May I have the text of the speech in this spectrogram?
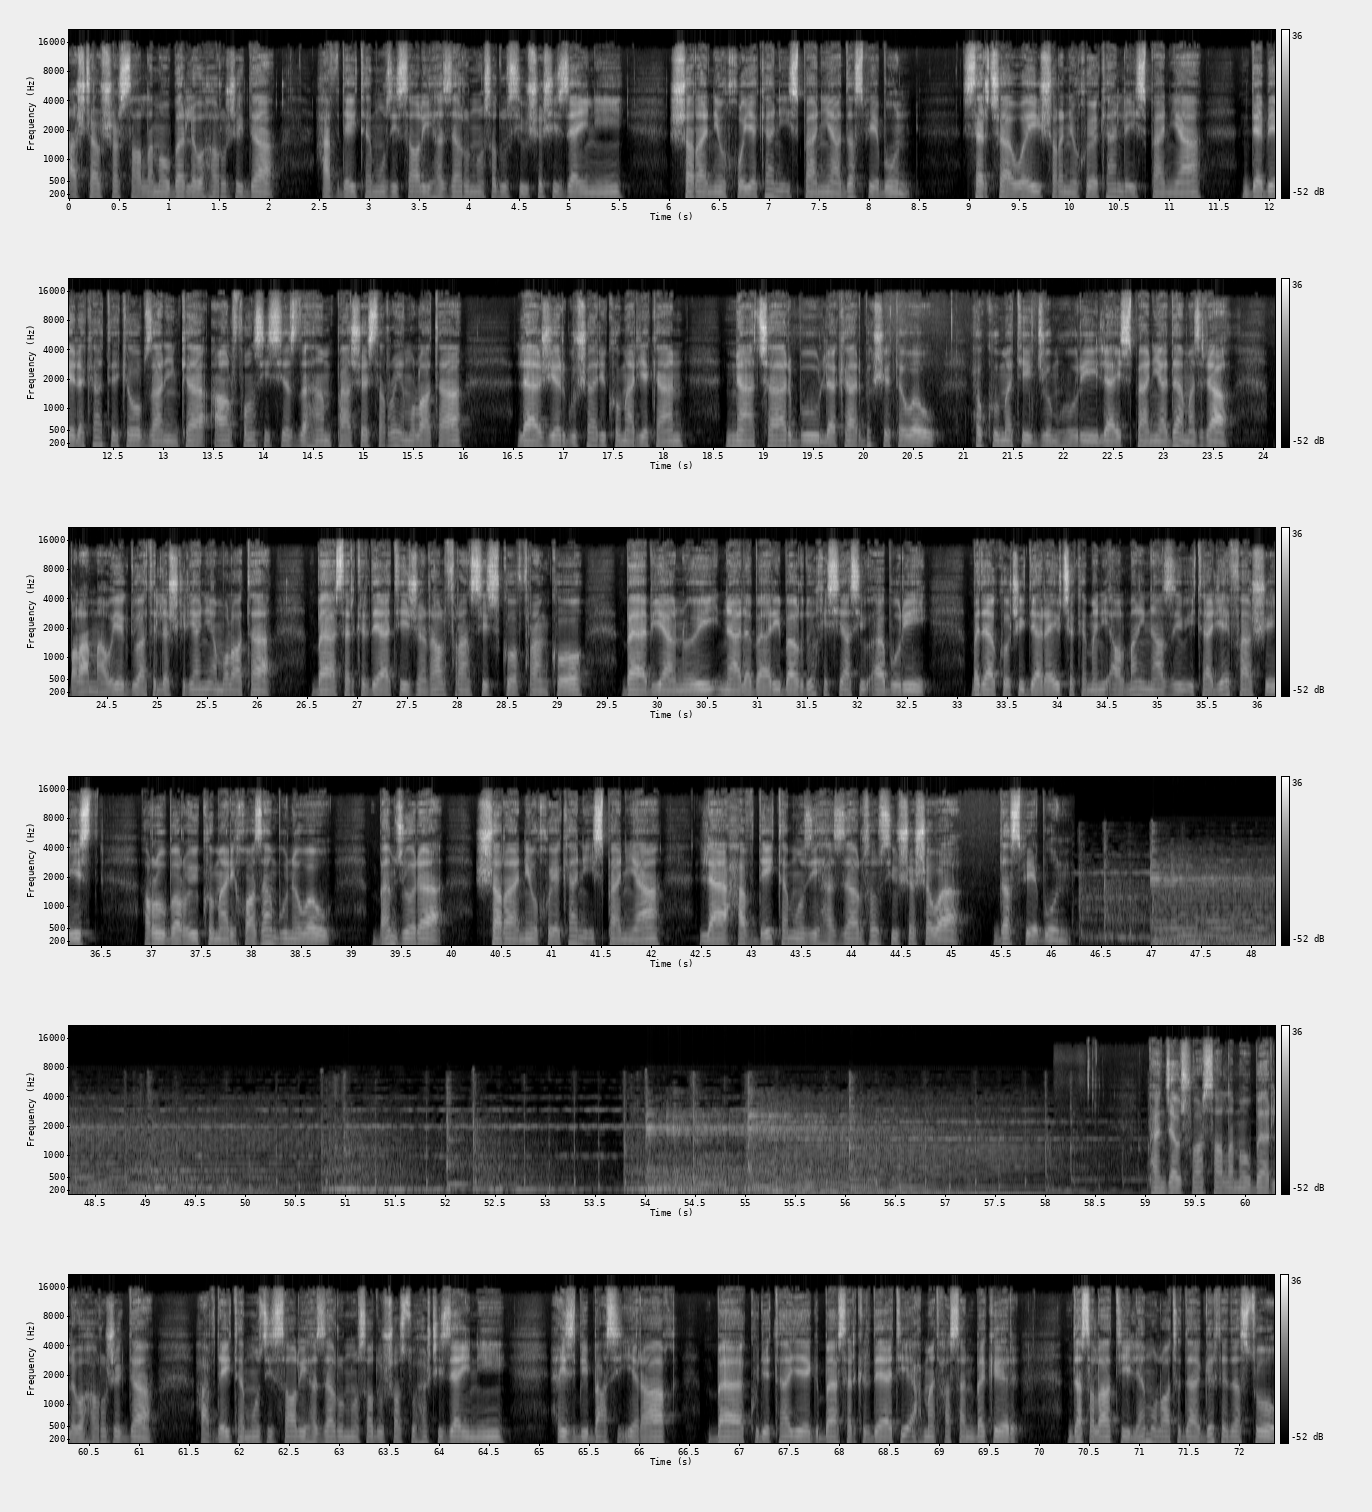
هەشتا و شەش ساڵ لەمەوبەر لە وەهاڕۆژێکدا، حەڤدە ی تەمووزی ساڵی هەزار و نۆ سەد و سی و شەش ی زایینی، شەڕە نێوخۆییەکانی ئیسپانیا دەست پێ بوون. سەرچاوەی، شەڕە نێوخۆیەکان لە ئیسپانیا، دەبێ لە کاتێکەوە بزانین کە ئاڵفۆنسی سێزدەهەم پاشای سەڕۆی ئەم وڵاتە، لە ژێر گوشاری کۆمارییەکان، ناچار بوو لە کار بکشێتەوە و حکوومەتی جمهووری لە ئیسپانیا دامەزرا، بەڵام ماوەیەک دواتر لەشکریانی ئەم وڵاتە، بە سەرکردایەتی ژەنراڵ فرانسیسکۆ فرانکۆ بە بیانووی نالەباری بارودۆخی سیاسی و ئابووری بە داکۆکی دارایی و چەکەمەنی ئاڵمانی نازی و ئیتالیای فاشیست ڕووبەڕووی کۆماریخوازان بوونەوە و بەم جۆرە شەڕە نێوخۆیەکانی ئیسپانیا لە حەڤدە ی تەمووزی هەزار و سەد و سی و شەش ەوە دەست پێ بوون. پەنجا و چوار ساڵ لەمەوبەر لە وەها ڕۆژێکدا حەڤدەی تەموزی ساڵی هەزار و نۆ سەد و شەست و هەشتی زایینی حیزبی بەعسی ئێراق با کودەتایەک بە سەرکردایەتی ئەحمەد حەسەن بەکر دەسەڵاتی لەم وڵاتەدا گرتە دەست و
